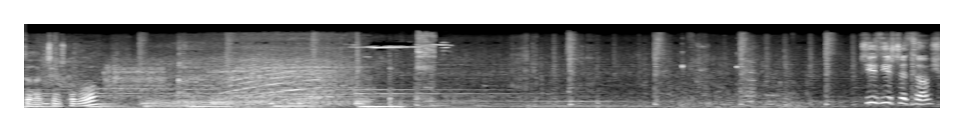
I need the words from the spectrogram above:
Co, tak ciężko było? Czy jest jeszcze coś,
